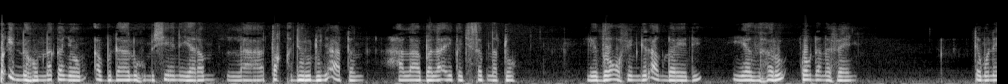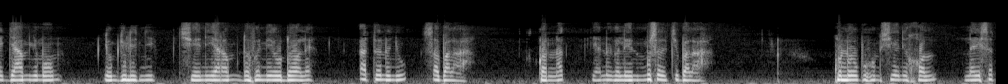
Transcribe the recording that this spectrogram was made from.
Wa innahum naka ñoom seeni yaram la taqdiru duñu àttan xalaa balaayika ci sab nattu li doofin ngir ak doye di yazharu kook dana feeñ. Te mu ne jaam ñi moom ñoom julit ñi seeni yaram dafa néew doole attanuñu sa balaa kon nag yal nga leen musal ci balaa xuloobuhum seeni xol laysat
